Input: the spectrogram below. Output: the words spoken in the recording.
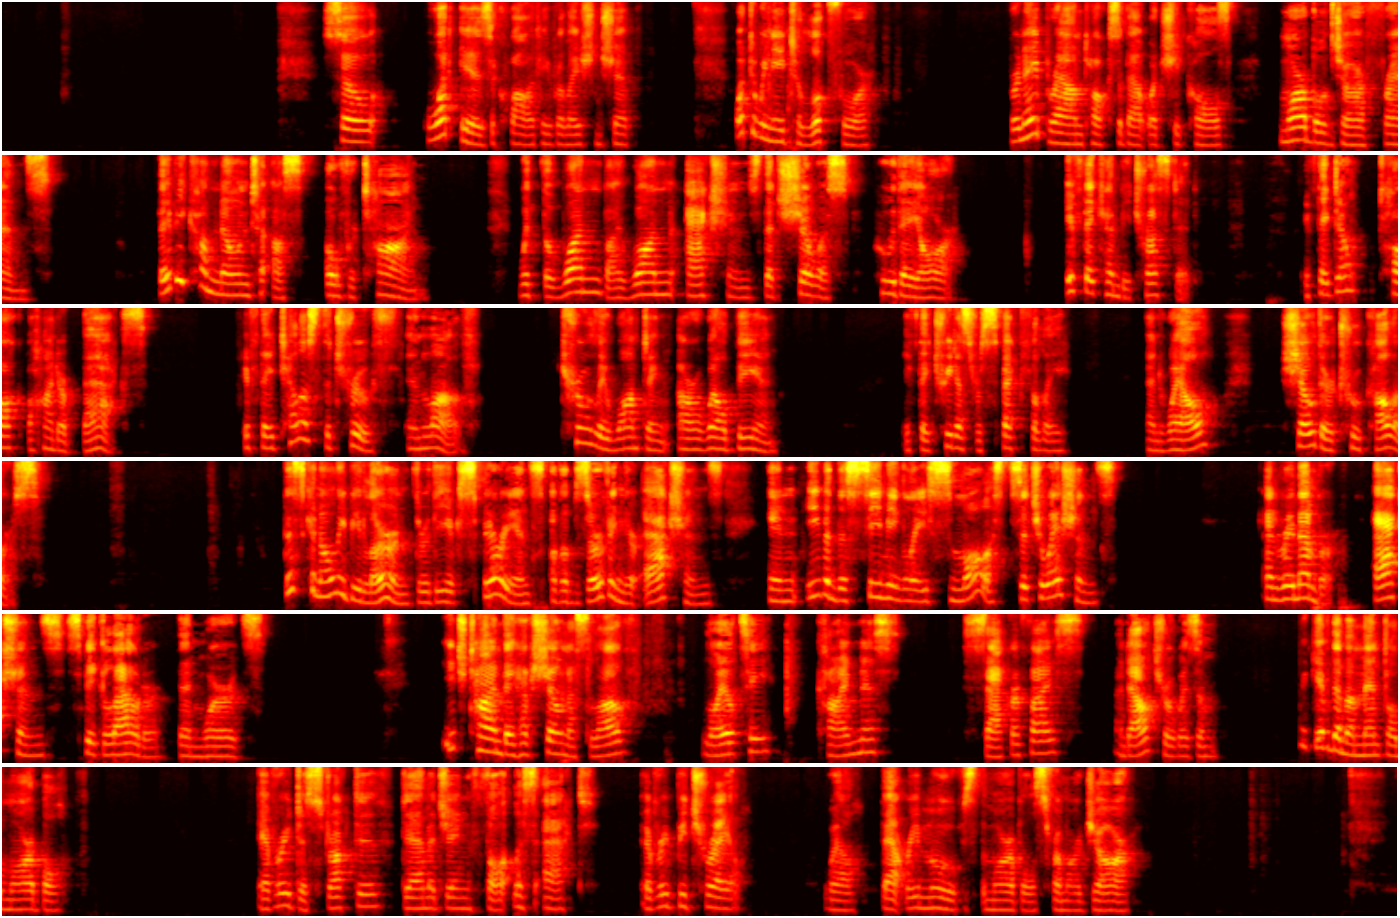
So, what is a quality relationship? What do we need to look for? Brene Brown talks about what she calls marble jar friends they become known to us over time with the one by one actions that show us who they are, if they can be trusted, if they don't talk behind our backs, if they tell us the truth in love, truly wanting our well being, if they treat us respectfully and well, show their true colors. This can only be learned through the experience of observing their actions in even the seemingly smallest situations. And remember, actions speak louder than words. Each time they have shown us love, loyalty, kindness, sacrifice, and altruism, we give them a mental marble every destructive, damaging, thoughtless act, every betrayal, well, that removes the marbles from our jar.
